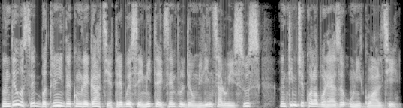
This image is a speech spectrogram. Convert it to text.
Îndeoseb, bătrânii de congregație trebuie să imite exemplul de umilința lui Isus în timp ce colaborează unii cu alții.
